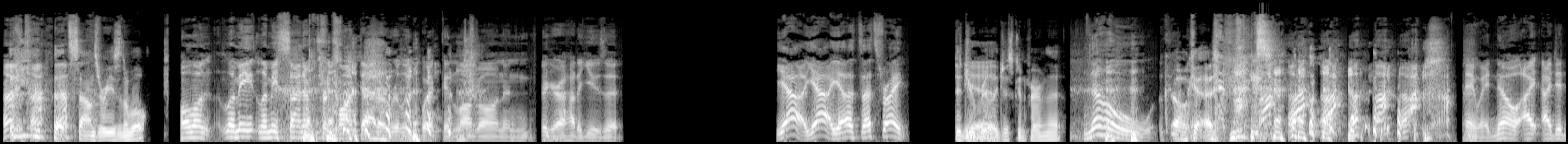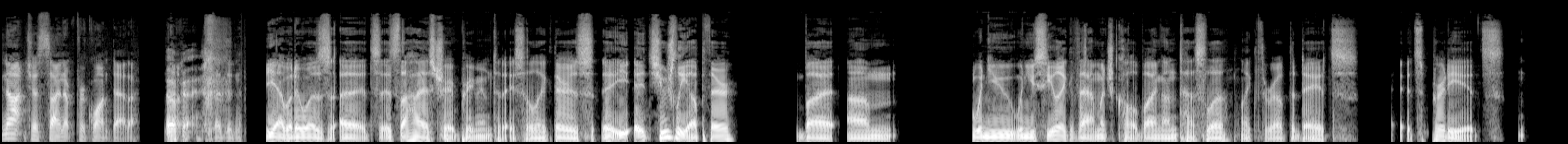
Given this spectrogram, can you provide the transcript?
that sounds reasonable. Hold on, let me let me sign up for Quant Data really quick and log on and figure out how to use it. Yeah, yeah, yeah. That's, that's right. Did you Yeah. really just confirm that? No. Okay. anyway, no, I, I did not just sign up for Quant Data. okay. That didn't. Yeah, but it was uh, it's it's the highest trade premium today. So like there's it's usually up there, but um when you when you see like that much call buying on Tesla like throughout the day, it's it's pretty it's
